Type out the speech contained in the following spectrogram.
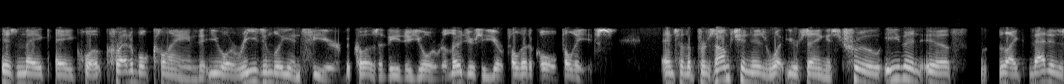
is make a quote credible claim that you are reasonably in fear because of either your religious or your political beliefs. And so the presumption is what you're saying is true, even if like that is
